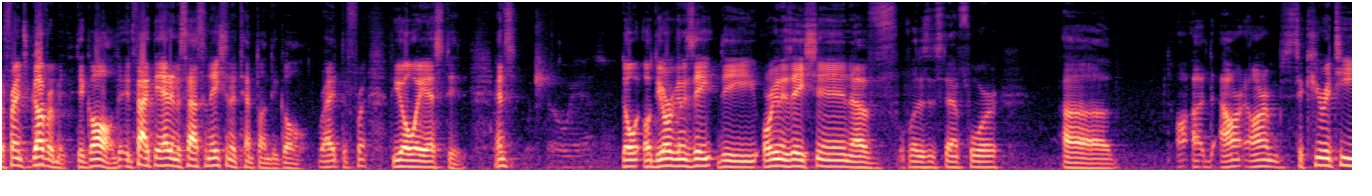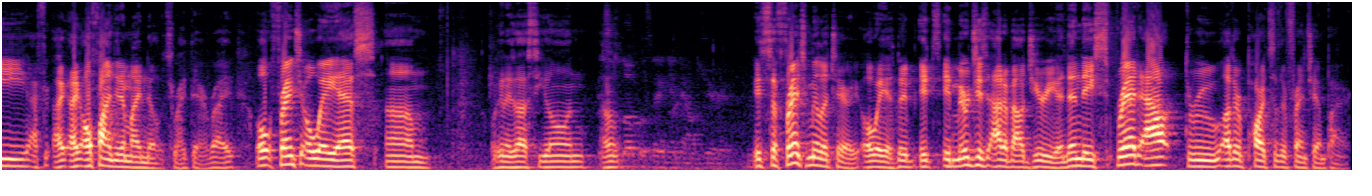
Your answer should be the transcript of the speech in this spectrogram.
the French government, de Gaulle. In fact, they had an assassination attempt on de Gaulle, right? The, the OAS did. And the, the, organiza- the organization of, what does it stand for? Uh, armed security. I, will find it in my notes right there, right? Oh, French OAS, um, Organisation. It's a local thing in Algeria. It's the French military, OAS, but it, it, emerges out of Algeria. And then they spread out through other parts of the French Empire,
